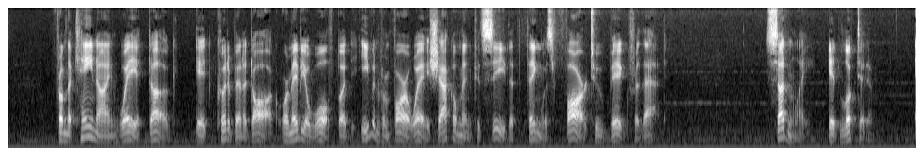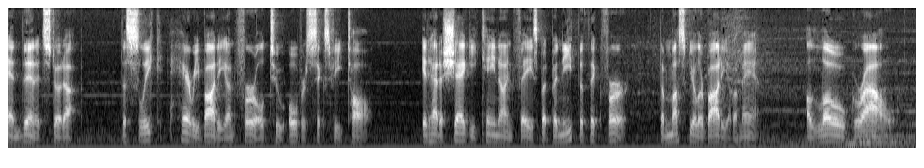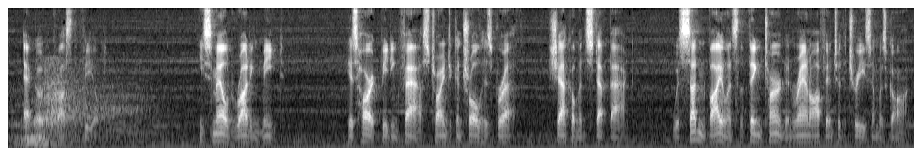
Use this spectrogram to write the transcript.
From the canine way it dug, it could have been a dog, or maybe a wolf, but even from far away, Schackelman could see that the thing was far too big for that. Suddenly, it looked at him, and then it stood up. The sleek, hairy body unfurled to over six feet tall. It had a shaggy canine face, but beneath the thick fur, the muscular body of a man. A low growl echoed across the field. He smelled rotting meat his heart beating fast, trying to control his breath. Schackelman stepped back. With sudden violence, the thing turned and ran off into the trees and was gone.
